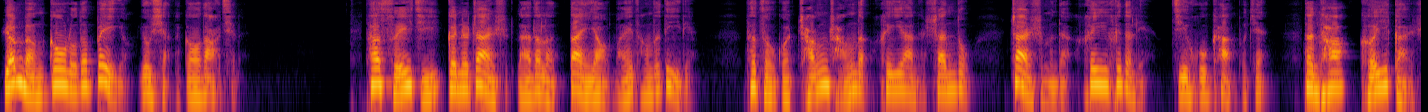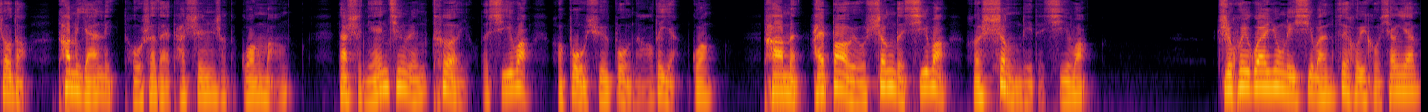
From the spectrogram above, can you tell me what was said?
原本佝偻的背影又显得高大起来。他随即跟着战士来到了弹药埋藏的地点。他走过长长的黑暗的山洞，战士们的黑黑的脸几乎看不见，但他可以感受到他们眼里投射在他身上的光芒，那是年轻人特有的希望和不屈不挠的眼光。他们还抱有生的希望。和胜利的希望。指挥官用力吸完最后一口香烟，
